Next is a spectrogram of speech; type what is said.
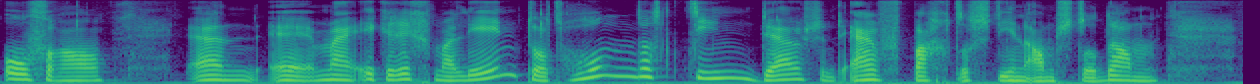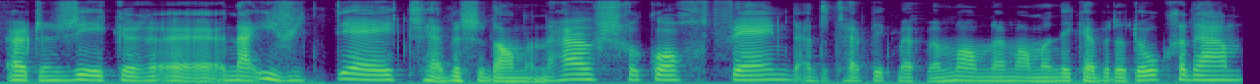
overal. En, eh, maar ik richt me alleen tot 110.000 erfpachters die in Amsterdam uit een zekere eh, naïviteit hebben ze dan een huis gekocht. Fijn, dat heb ik met mijn man. Mijn man en ik hebben dat ook gedaan.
